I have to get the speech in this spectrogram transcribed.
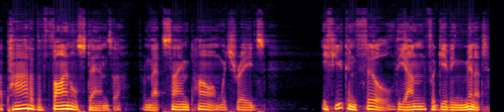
a part of the final stanza from that same poem, which reads If you can fill the unforgiving minute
